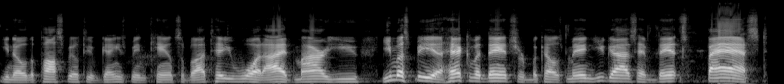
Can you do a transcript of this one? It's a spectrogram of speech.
you know, the possibility of games being canceled. But I tell you what, I admire you. You must be a heck of a dancer because man, you guys have danced fast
